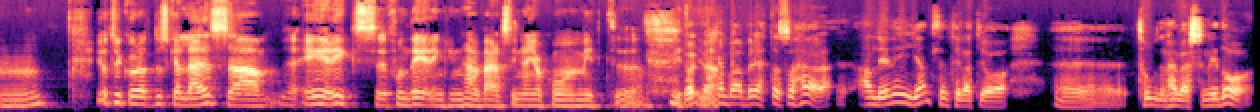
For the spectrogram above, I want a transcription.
Mm. Jag tycker att du ska läsa eh, Eriks eh, fundering kring den här versen innan jag kommer med mitt... eh, mitt Jag, jag kan bara berätta så här. Anledningen egentligen till att jag eh, tog den här versen idag,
